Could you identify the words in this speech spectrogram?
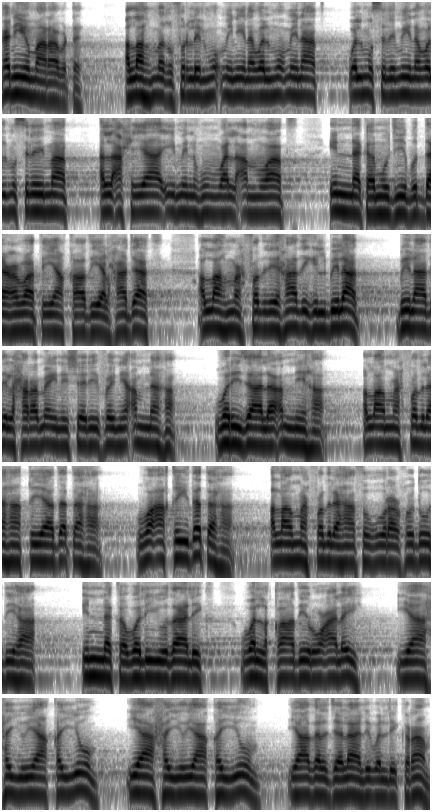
കനിയുമാറാവട്ടെ. اللهم اغفر للمؤمنين والمؤمنات والمسلمين والمسلمات الأحياء منهم والأموات. إنك مجيب الدعوات يا قاضي الحاجات. اللهم احفظ لهذه البلاد بلاد الحرمين الشريفين أمنها ورجال أمنها. اللهم احفظ لها قيادتها وعقيدتها. اللهم احفظ لها ثغور حدودها. إنك ولي ذلك والقادر عليه. يا حي يا قيوم يا حي يا قيوم يا ذا الجلال والإكرام.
